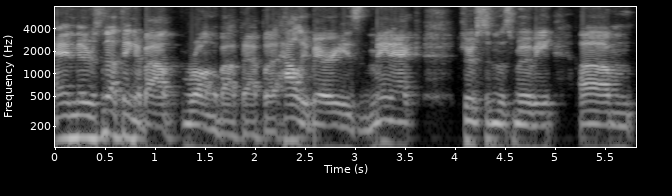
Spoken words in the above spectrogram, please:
and there's nothing about wrong about that but Halle Berry is the main actress in this movie um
